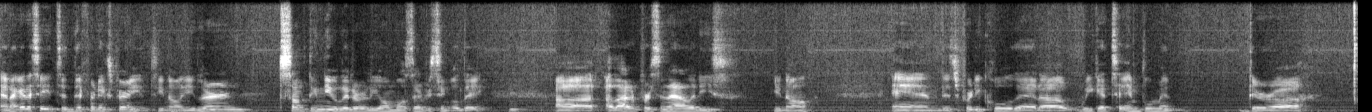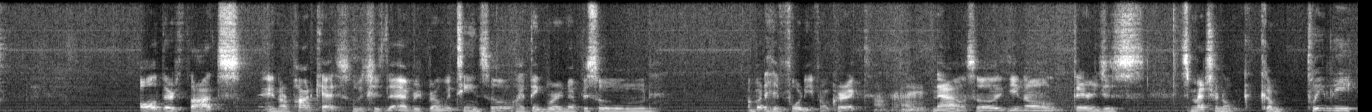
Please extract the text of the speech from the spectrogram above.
and I gotta say it's a different experience. You know, you learn something new literally almost every single day. Uh, a lot of personalities, you know, and it's pretty cool that uh, we get to implement their uh, all their thoughts in our podcast, which is the average Brentwood teens. So I think we're in episode. I'm about to hit 40 if I'm correct All right. now. So you know they're just it's metronome completely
